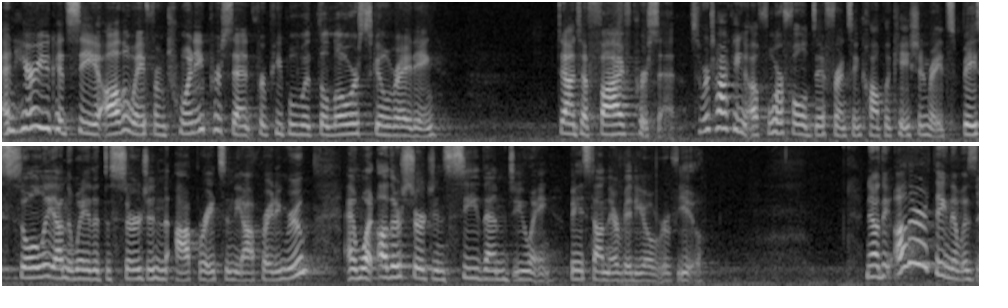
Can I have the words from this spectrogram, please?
And here you could see all the way from 20% for people with the lower skill rating down to 5%. So we're talking a fourfold difference in complication rates based solely on the way that the surgeon operates in the operating room and what other surgeons see them doing based on their video review. Now, the other thing that was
